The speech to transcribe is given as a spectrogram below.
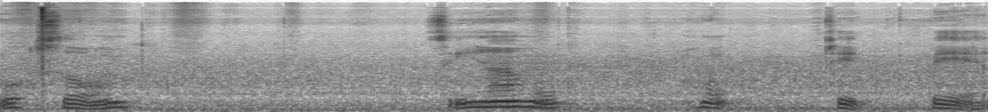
บวกสองสี่ห้าหกหกเจ็ดแปด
